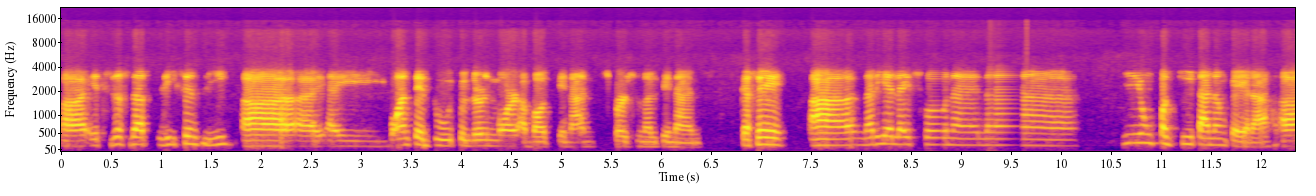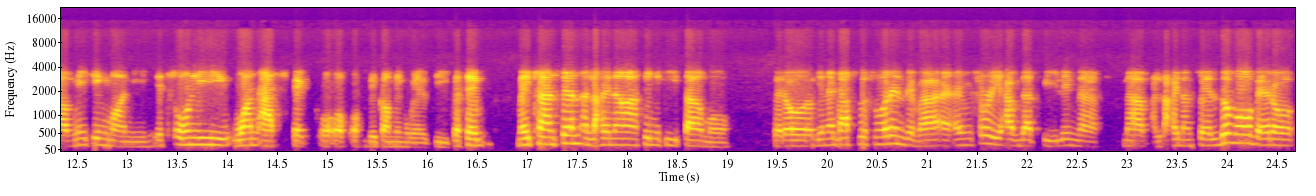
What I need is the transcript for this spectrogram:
Uh, it's just that recently, uh, I, I wanted to to learn more about finance, personal finance. Kasi uh, na-realize ko na, na yung pagkita ng pera, uh, making money, it's only one aspect of, of becoming wealthy. Kasi may chance yan, ang laki na kinikita mo, pero ginagastos mo rin, 'di ba? I'm sure you have that feeling na na ang laki ng sweldo mo pero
